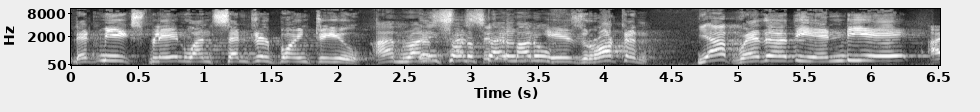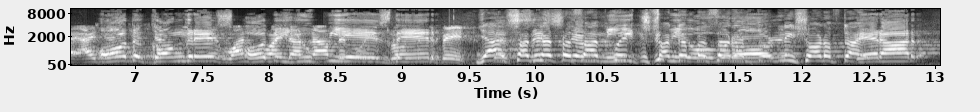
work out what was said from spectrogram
Let me explain one central point to you. I'm running the short of time, Mahroof. is rotten. Yep. Whether the NDA I, I or the Congress or the UPA is there, yeah, the Shankar system Prasad, needs quick, to Shankar be Prasad, I'm totally short of time. There are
